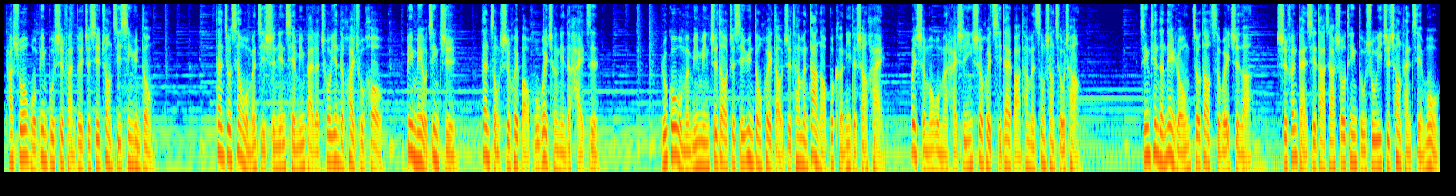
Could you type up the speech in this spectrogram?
他说：“我并不是反对这些撞击性运动，但就像我们几十年前明白了抽烟的坏处后，并没有禁止，但总是会保护未成年的孩子。”如果我们明明知道这些运动会导致他们大脑不可逆的伤害，为什么我们还是因社会期待把他们送上球场？今天的内容就到此为止了，十分感谢大家收听读书益智畅谈节目。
